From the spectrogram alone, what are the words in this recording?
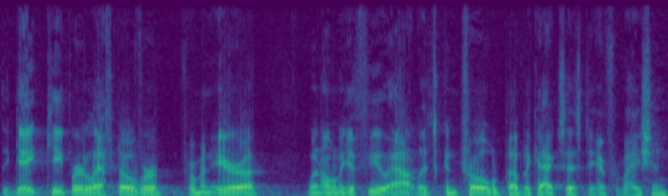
the gatekeeper left over from an era when only a few outlets controlled public access to information.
